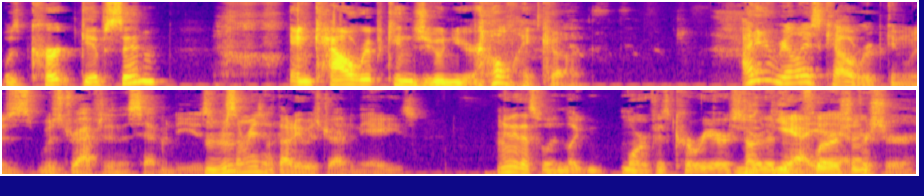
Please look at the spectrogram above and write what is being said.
was Kirk Gibson and Cal Ripken Jr. Oh my god. I didn't realize Cal Ripken was was drafted in the 70s. Mm-hmm. For some reason I thought he was drafted in the 80s. Maybe that's when like more of his career started yeah, yeah, yeah, flourishing. for sure.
